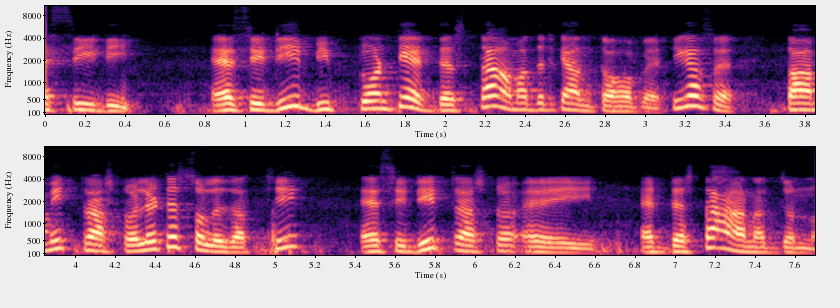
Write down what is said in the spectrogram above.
এসইডি এসিডি বিপ টোয়েন্টি অ্যাড্রেসটা আমাদেরকে আনতে হবে। ঠিক আছে? তো আমি ট্রাস্ট ওয়ালেটে চলে যাচ্ছি এসইডি ট্রাস্ট এই অ্যাড্রেসটা আনার জন্য।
